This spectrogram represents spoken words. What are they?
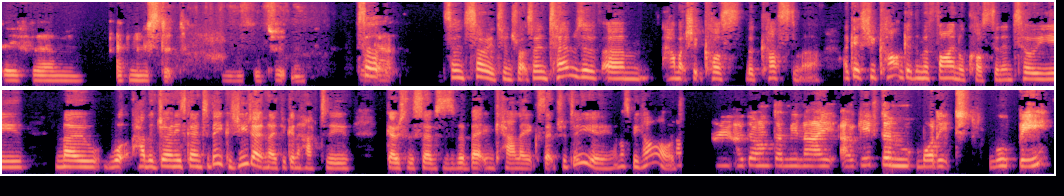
They've um, administered the, treatment. So, Yeah. so sorry to interrupt. So, in terms of um, how much it costs the customer, I guess you can't give them a final costing until you know what how the journey is going to be because you don't know if you're going to have to go to the services of a vet in Calais, etc. Do you? It must be hard. I, don't. I mean, I, I give them what it would be,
